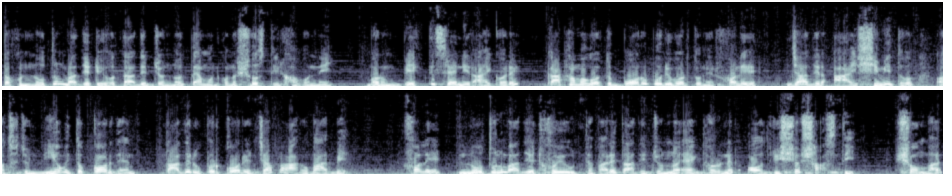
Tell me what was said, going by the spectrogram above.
তখন নতুন বাজেটেও তাদের জন্য তেমন কোনো স্বস্তির খবর নেই। বরং ব্যক্তি শ্রেণির আয়করে কাঠামোগত বড় পরিবর্তনের ফলে যাদের আয় সীমিত অথচ নিয়মিত কর দেন, তাদের উপর করের চাপ আরও বাড়বে। ফলে নতুন বাজেট হয়ে উঠতে পারে তাদের জন্য এক ধরনের অদৃশ্য শাস্তি। সোমবার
